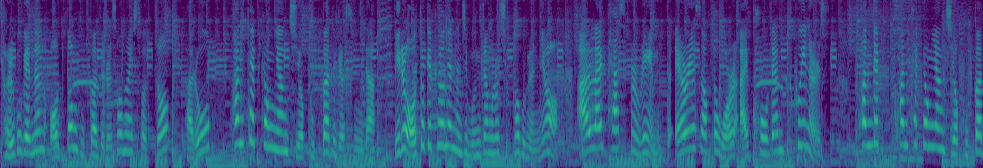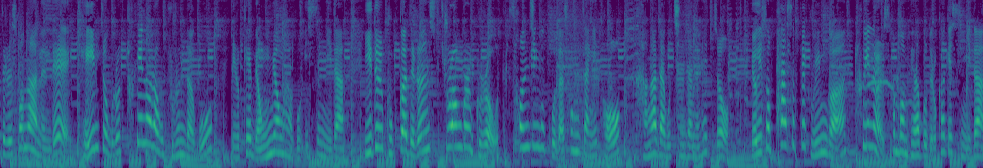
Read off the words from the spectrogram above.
결국에는 어떤 국가들을 선호했었죠? 바로 환태평양 지역 국가들이었습니다. 이를 어떻게 표현했는지 문장으로 짚어보면요. I like Pacific Rim, the areas of the world I call them tweeners. 환대, 환태평양 지역 국가들을 선호하는데 개인적으로 트위너라고 부른다고 이렇게 명명하고 있습니다. 이들 국가들은 stronger growth, 선진국보다 성장이 더 강하다고 진단을 했죠. 여기서 Pacific Rim과 Twinners 한번 배워보도록 하겠습니다.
